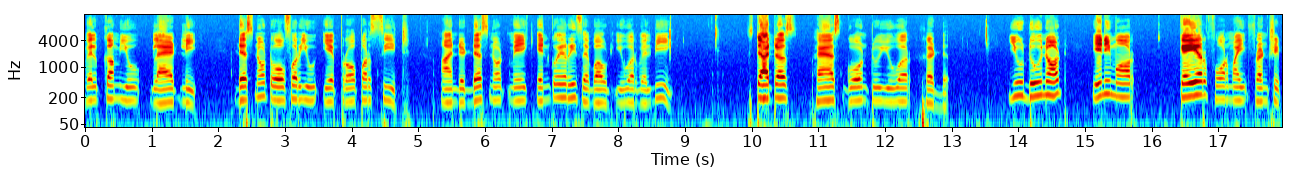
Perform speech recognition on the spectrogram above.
welcome you gladly, does not offer you a proper seat, and does not make enquiries about your well being. Status has gone to your head. You do not any more care for my friendship.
